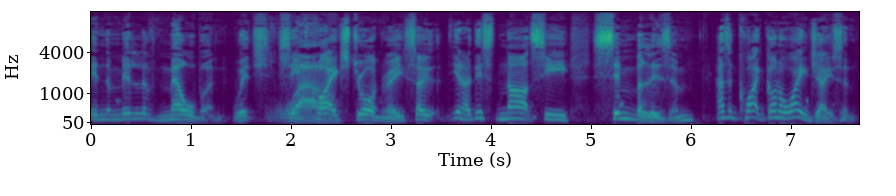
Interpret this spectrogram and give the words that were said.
in the middle of Melbourne, which seems wow. quite extraordinary. So, you know, this Nazi symbolism hasn't quite gone away, Jason.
